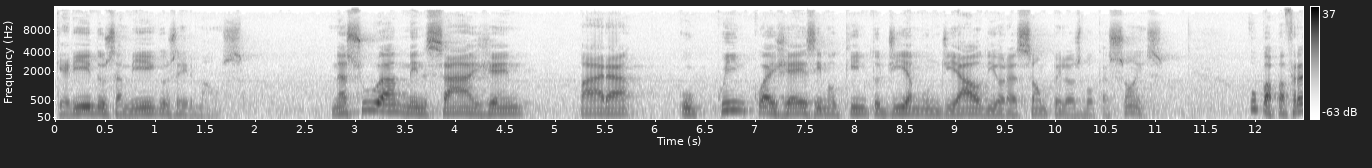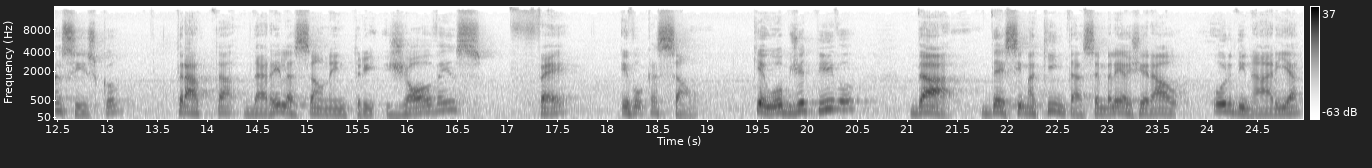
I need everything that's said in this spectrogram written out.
queridos amigos e irmãos, na sua mensagem para o 55º Dia Mundial de Oração pelas Vocações, o Papa Francisco trata da relação entre jovens, fé e vocação, que é o objetivo da 15ª Assembleia Geral Ordinária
